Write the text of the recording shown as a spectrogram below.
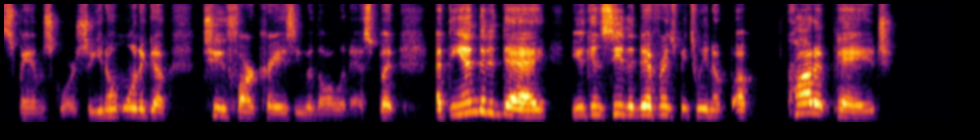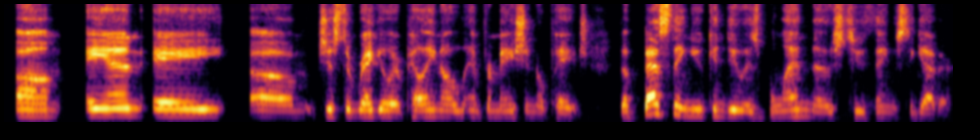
spam score so you don't want to go too far crazy with all of this but at the end of the day you can see the difference between a, a product page um, and a um, just a regular Pelino informational page. The best thing you can do is blend those two things together.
